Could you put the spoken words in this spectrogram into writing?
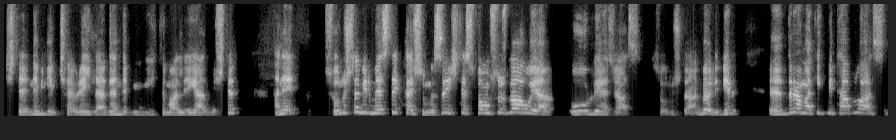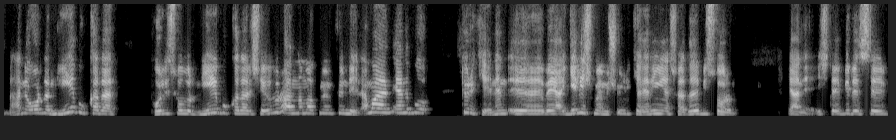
işte ne bileyim çevre illerden de büyük ihtimalle gelmiştir. Hani sonuçta bir meslektaşımızı işte sonsuzluğa uyar, uğurlayacağız sonuçta. Yani böyle bir e, dramatik bir tablo aslında. Hani orada niye bu kadar polis olur, niye bu kadar şey olur anlamak mümkün değil. Ama yani bu Türkiye'nin e, veya gelişmemiş ülkelerin yaşadığı bir sorun. Yani işte birisi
